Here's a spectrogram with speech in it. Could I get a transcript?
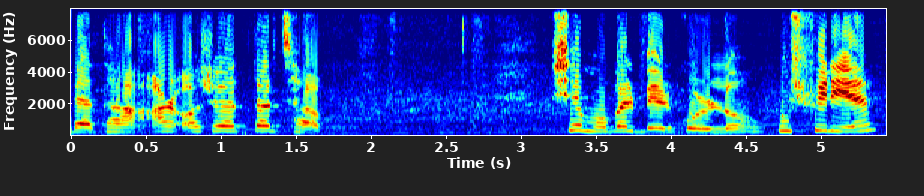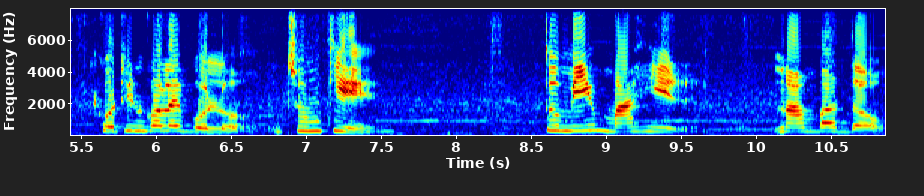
ব্যথা আর অসহায়তার ছাপ। সে মোবাইল বের করল, হুঁশ ফিরিয়ে কঠিন গলায় বলল, চুমকি, তুমি মাহির নাম্বার দাও।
